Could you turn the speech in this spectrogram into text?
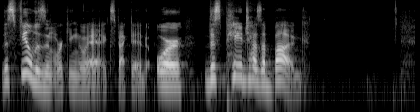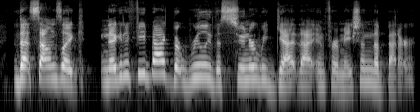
this field isn't working the way I expected. Or this page has a bug. That sounds like negative feedback, but really the sooner we get that information, the better.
